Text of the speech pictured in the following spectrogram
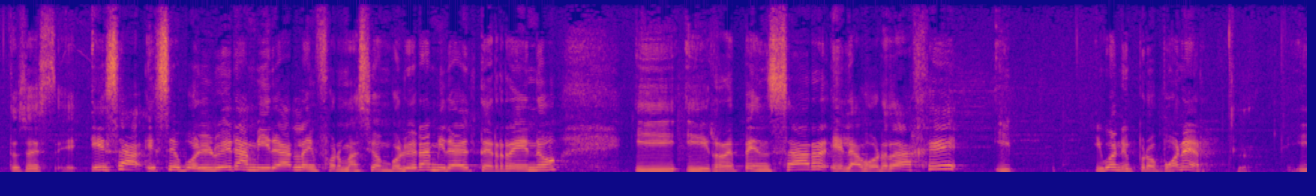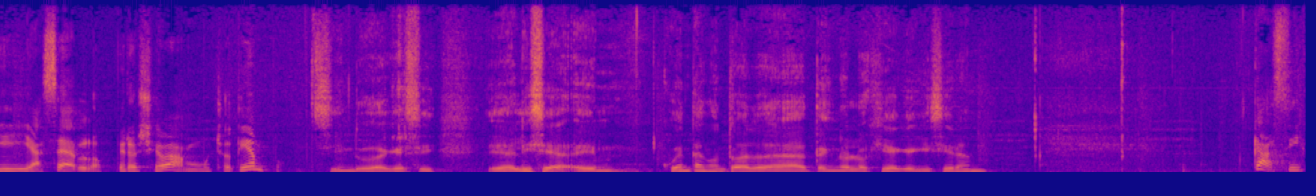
Entonces, esa, ese volver a mirar la información, volver a mirar el terreno y, repensar el abordaje y, bueno, y proponer y hacerlo, pero lleva mucho tiempo. Sin duda que sí. Eh, Alicia, eh, ¿cuentan con toda la tecnología que quisieran? Casi.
